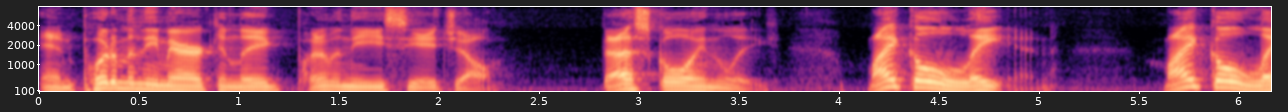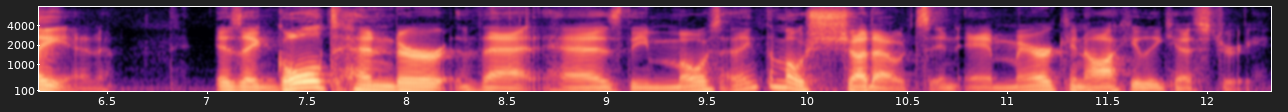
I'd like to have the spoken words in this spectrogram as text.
and put him in the American League, put him in the ECHL. Best goalie in the league. Michael Leighton. Michael Leighton is a goaltender that has the most, I think, the most shutouts in American Hockey League history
